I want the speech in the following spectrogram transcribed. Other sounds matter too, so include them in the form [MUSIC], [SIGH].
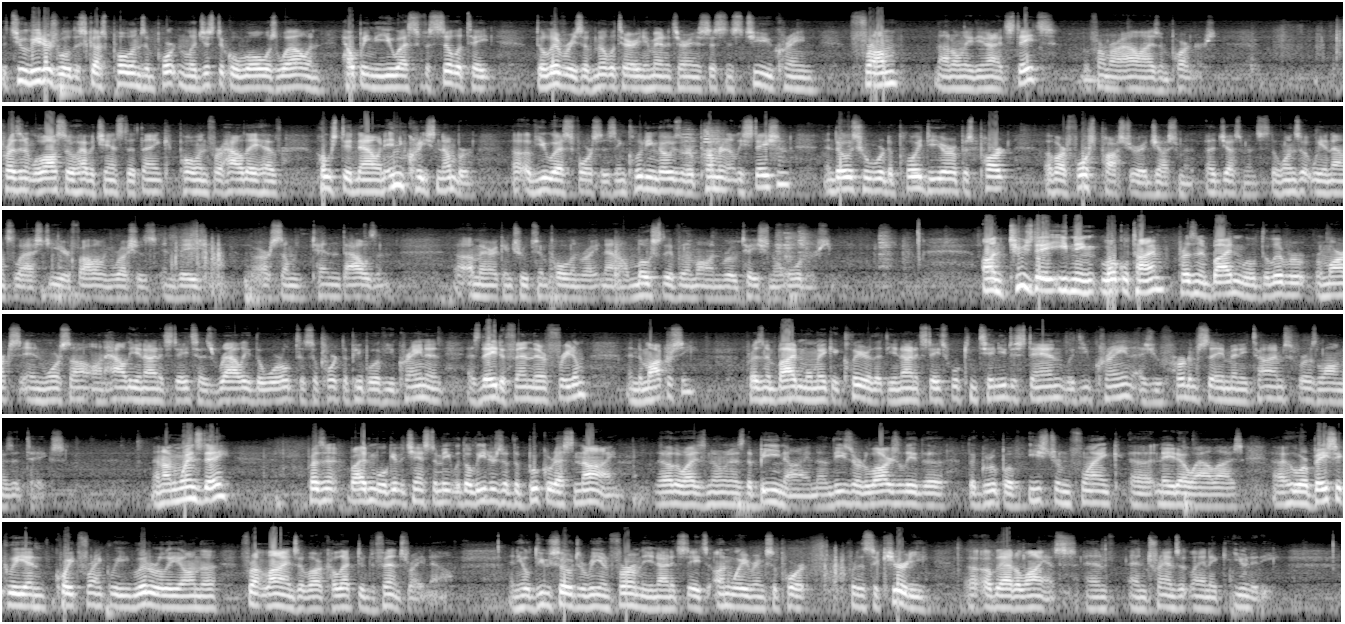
The two leaders will discuss Poland's important logistical role as well in helping the U.S. facilitate deliveries of military and humanitarian assistance to Ukraine from not only the United States, but from our allies and partners. The President will also have a chance to thank Poland for how they have hosted now an increased number uh, of U.S. forces, including those that are permanently stationed and those who were deployed to Europe as part of our force posture adjustment, adjustments, the ones that we announced last year following Russia's invasion. There are some 10,000 uh, American troops in Poland right now, most of them on rotational orders. On Tuesday evening local time, President Biden will deliver remarks in Warsaw on how the United States has rallied the world to support the people of Ukraine and as they defend their freedom and democracy. President Biden will make it clear that the United States will continue to stand with Ukraine, as you've heard him say many times, for as long as it takes. And on Wednesday, President Biden will get a chance to meet with the leaders of the Bucharest Nine, otherwise known as the B9. And these are largely the, the group of Eastern Flank uh, NATO allies uh, who are basically and quite frankly, literally on the front lines of our collective defense right now. And he'll do so to reaffirm the United States' unwavering support for the security of that alliance and, and transatlantic unity.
